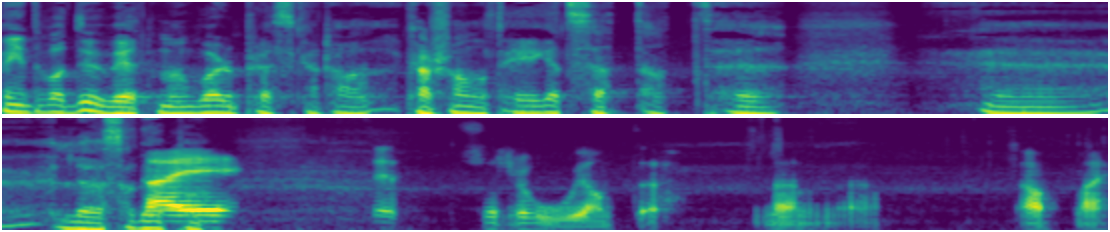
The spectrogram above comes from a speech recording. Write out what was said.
inte vad du vet men Wordpress kanske har, kanske har något eget sätt att eh, eh, lösa det. Nej, tror jag inte. Men, eh, ja, nej.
